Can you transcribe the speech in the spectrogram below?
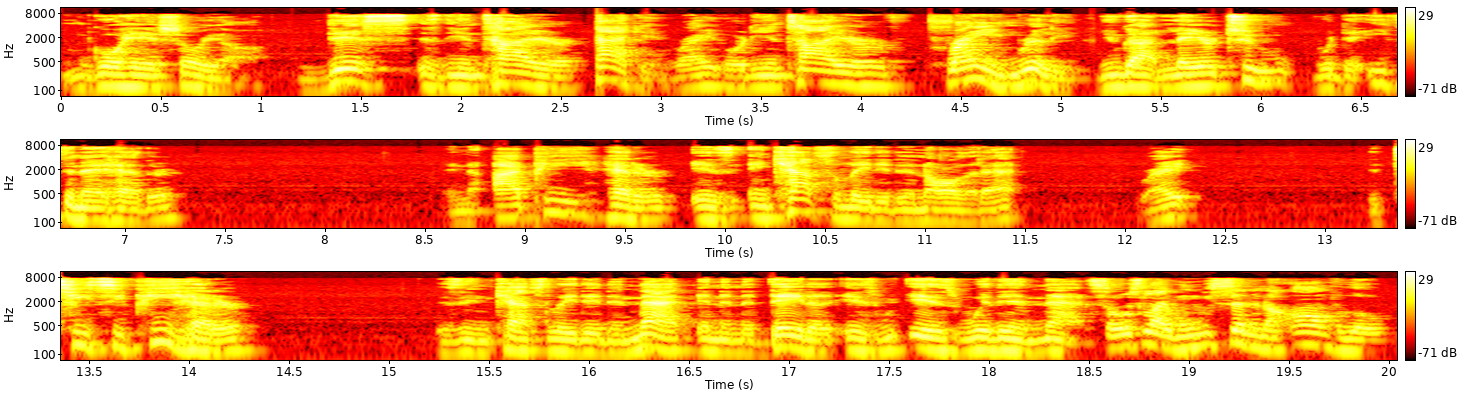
I'm go ahead and show y'all. This is the entire packet, right? Or the entire frame, really. You got layer two with the Ethernet header. And the IP header is encapsulated in all of that, right? The TCP header is encapsulated in that, and then the data is is within that. So it's like when we send in an envelope,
